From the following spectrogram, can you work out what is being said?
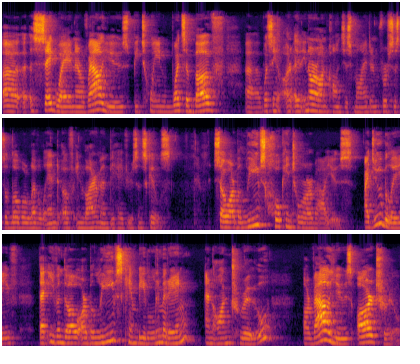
uh, a segue in our values between what's above uh, what's in, uh, in our unconscious mind and versus the lower level end of environment behaviors and skills. So our beliefs hook into our values. I do believe that even though our beliefs can be limiting and untrue our values are true.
